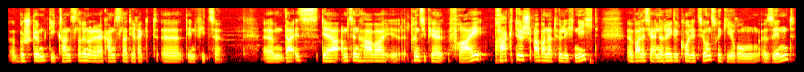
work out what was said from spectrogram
äh, bestimmt die Kanzlerin oder der Kanzler direkt äh, den Vize. Ähm, da ist der Amtsinhaber äh, prinzipiell frei, praktisch aber natürlich nicht, äh, weil es ja in der Regel Koalitionsregierungen äh, sind,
